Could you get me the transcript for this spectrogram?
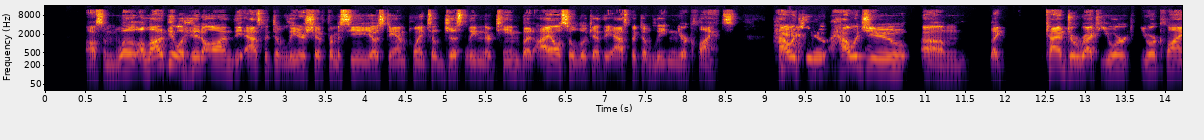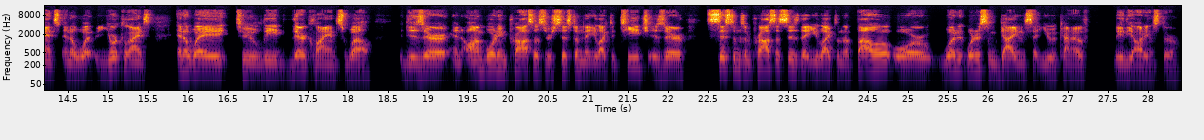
Awesome. Well, a lot of people hit on the aspect of leadership from a CEO standpoint to just leading their team, but I also look at the aspect of leading your clients. How yeah. would you how would you um like kind of direct your your clients in a way your clients in a way to lead their clients well is there an onboarding process or system that you like to teach is there systems and processes that you like them to follow or what what are some guidance that you would kind of lead the audience through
